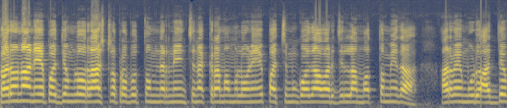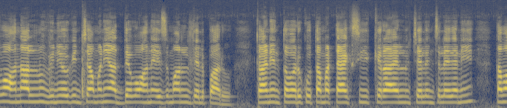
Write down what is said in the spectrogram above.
కరోనా నేపథ్యంలో రాష్ట్ర ప్రభుత్వం నిర్ణయించిన క్రమంలోనే పశ్చిమ గోదావరి జిల్లా మొత్తం మీద అరవై మూడు అద్దె వాహనాలను వినియోగించామని అద్దె వాహన యజమానులు తెలిపారు. కానీ ఇంతవరకు తమ ట్యాక్సీ కిరాయిలను చెల్లించలేదని తమ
